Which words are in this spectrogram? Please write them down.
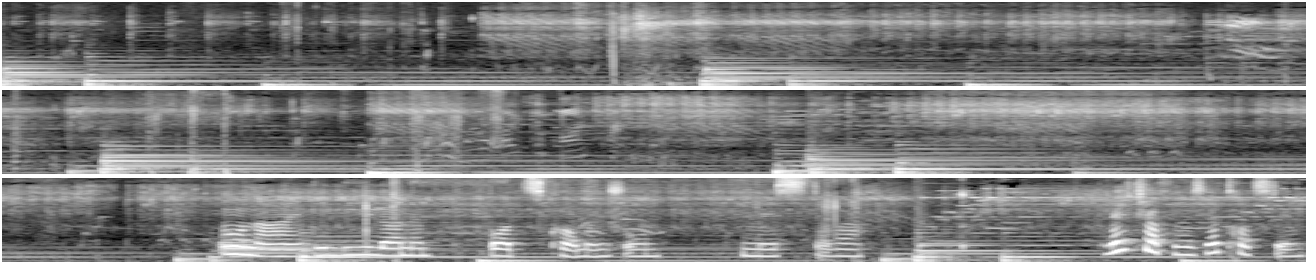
Oh nein, lilanen Bots kommen schon. Mist, aber vielleicht schaffen wir es ja trotzdem.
